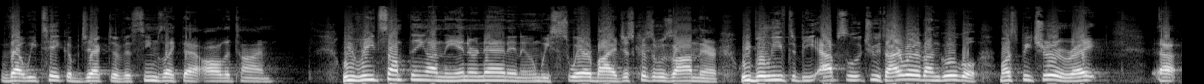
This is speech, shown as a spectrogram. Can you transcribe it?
that we take objective? It seems like that all the time. We read something on the internet and, and we swear by it just because it was on there. We believe to be absolute truth. I read it on Google. Must be true, right? Uh,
